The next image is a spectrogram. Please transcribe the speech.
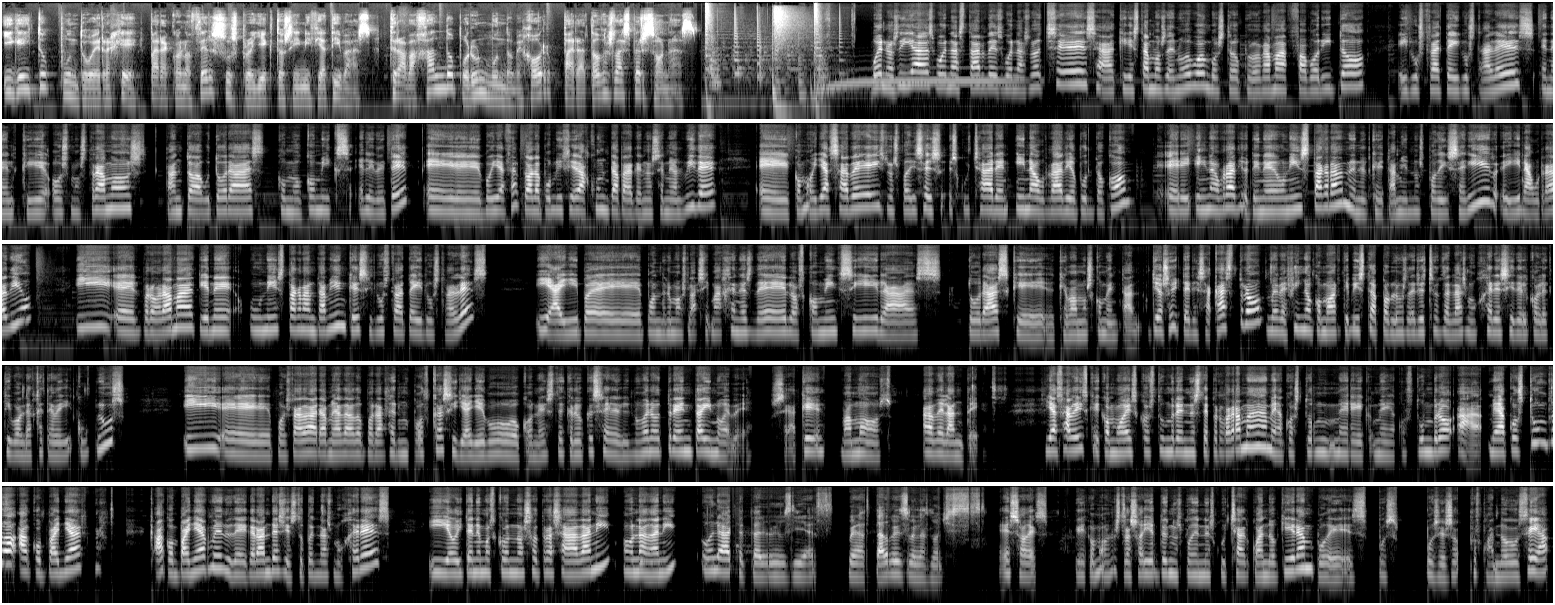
y gato.org para conocer sus proyectos e iniciativas, trabajando por un mundo mejor para todas las personas. Buenos días, buenas tardes, buenas noches. Aquí estamos de nuevo en vuestro programa favorito, Ilustrate Ilustrales, en el que os mostramos tanto autoras como cómics LBT. Eh, voy a hacer toda la publicidad junta para que no se me olvide. Eh, como ya sabéis, nos podéis escuchar en inauradio.com. Eh, Inauradio tiene un Instagram en el que también nos podéis seguir, Inauradio. Y el programa tiene un Instagram también que es Ilustrate Ilustrales. Y ahí pues, pondremos las imágenes de los cómics y las autoras que, que, vamos comentando. Yo soy Teresa Castro, me defino como activista por los derechos de las mujeres y del colectivo LGTBIQ y eh, pues nada, ahora me ha dado por hacer un podcast y ya llevo con este, creo que es el número 39. O sea que vamos adelante. Ya sabéis que como es costumbre en este programa, me, me, acostumbro a me acostumbro a acompañar acompañarme de grandes y estupendas mujeres. Y hoy tenemos con nosotras a Dani. Hola Dani. Hola, ¿qué tal? Buenos días, buenas tardes, buenas noches. Eso es. Que como nuestros oyentes nos pueden escuchar cuando quieran, pues, pues, pues eso, pues cuando sea.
